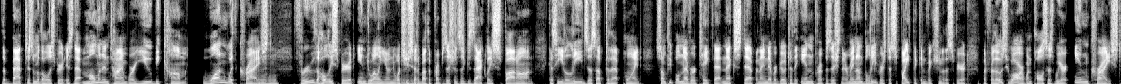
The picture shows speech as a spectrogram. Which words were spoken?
the baptism of the Holy Spirit is that moment in time where you become one with Christ mm-hmm. Through the Holy Spirit indwelling you. And what mm-hmm. you said about the prepositions is exactly spot on because he leads us up to that point. Some people never take that next step and they never go to the in preposition. They remain unbelievers despite the conviction of the Spirit. But for those who are, when Paul says we are in Christ,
